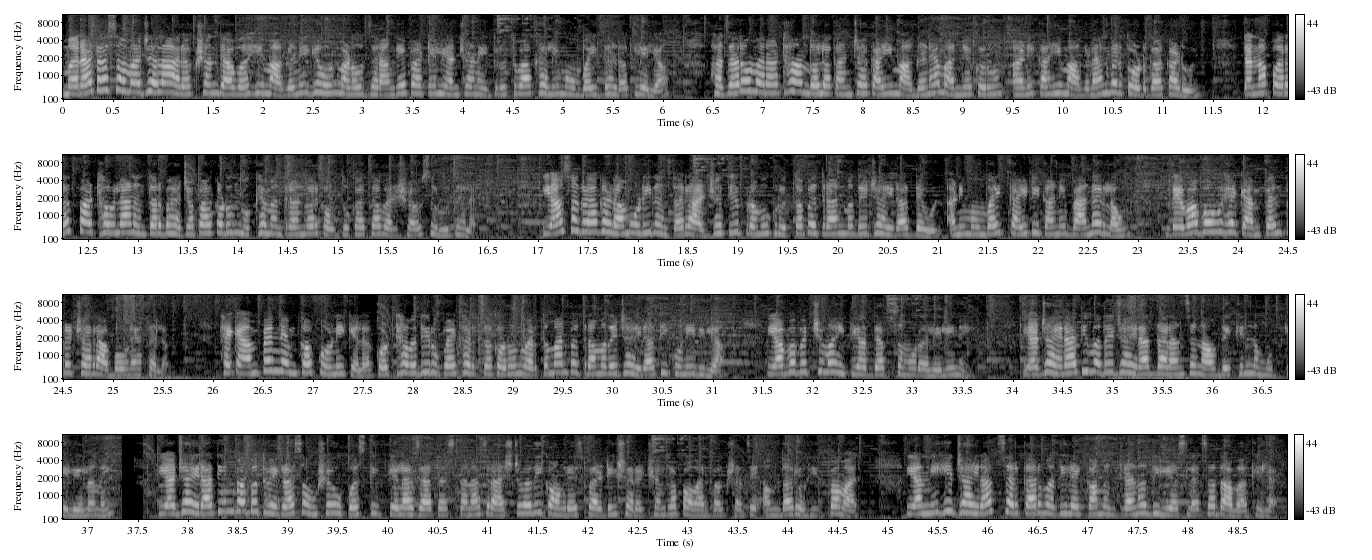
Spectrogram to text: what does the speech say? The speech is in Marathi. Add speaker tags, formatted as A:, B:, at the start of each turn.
A: मराठा समाजाला आरक्षण द्यावं ही मागणी घेऊन मनोज जरांगे पाटील यांच्या नेतृत्वाखाली मुंबईत धडकलेल्या हजारो मराठा आंदोलकांच्या काही मागण्या मान्य करून आणि काही मागण्यांवर तोडगा काढून त्यांना परत पाठवल्यानंतर भाजपाकडून मुख्यमंत्र्यांवर कौतुकाचा वर्षाव सुरू झालाय. या सगळ्या घडामोडीनंतर राज्यातील प्रमुख वृत्तपत्रांमध्ये जाहिरात देऊन आणि मुंबईत काही ठिकाणी बॅनर लावून देवाभाऊ हे कॅम्पेन प्रचार राबवण्यात आलं. हे कॅम्पेन नेमकं कोणी केलं? कोट्यावधी रुपये खर्च करून वर्तमानपत्रामध्ये जाहिराती कोणी दिल्या? याबाबतची माहिती अद्याप समोर आलेली नाही. या जाहिरातीमध्ये जाहिरातदारांचं नाव देखील नमूद केलेलं नाही. या जाहिरातींबाबत वेगळा संशय उपस्थित केला जात असतानाच राष्ट्रवादी काँग्रेस पार्टी शरदचंद्र पवार पक्षाचे आमदार रोहित पवार यांनी ही जाहिरात सरकारमधील एका मंत्र्यानं दिली असल्याचा दावा केलाय.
